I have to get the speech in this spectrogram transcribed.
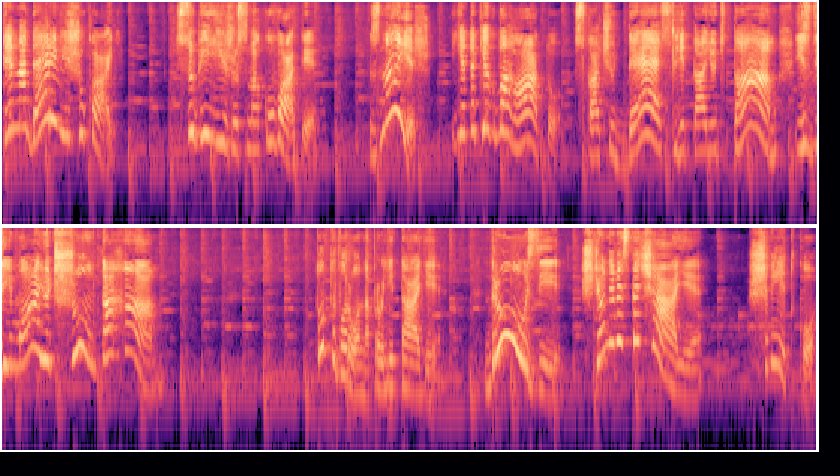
Ти на дереві шукай, собі їжу смакувати. Знаєш, є таких багато, скачуть десь, літають там і здіймають шум та гам. Тут ворона пролітає. Друзі, що не вистачає? Швидко,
